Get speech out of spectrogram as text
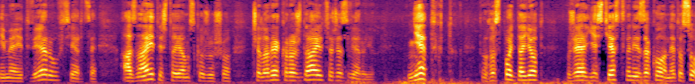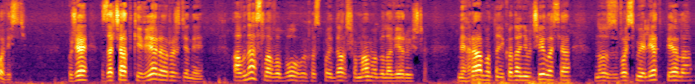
имеет веру в сердце. А знаете, что я вам скажу, что человек рождается уже с верою. Нет, кто- Господь дает уже естественный закон, это совесть. Уже зачатки веры рождены. А в нас, слава Богу, Господь дал, что мама была верующая. Неграмотно, никогда не училась, но с 8 лет пела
